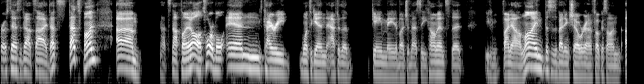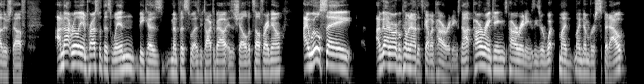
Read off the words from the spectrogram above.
protested outside. That's that's fun. Um, that's not fun at all. It's horrible. And Kyrie once again after the game made a bunch of messy comments that you can find out online. This is a betting show. We're going to focus on other stuff. I'm not really impressed with this win because Memphis, as we talked about, is a shell of itself right now. I will say I've got an article coming out that's got my power ratings, not power rankings, power ratings. These are what my my numbers spit out.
